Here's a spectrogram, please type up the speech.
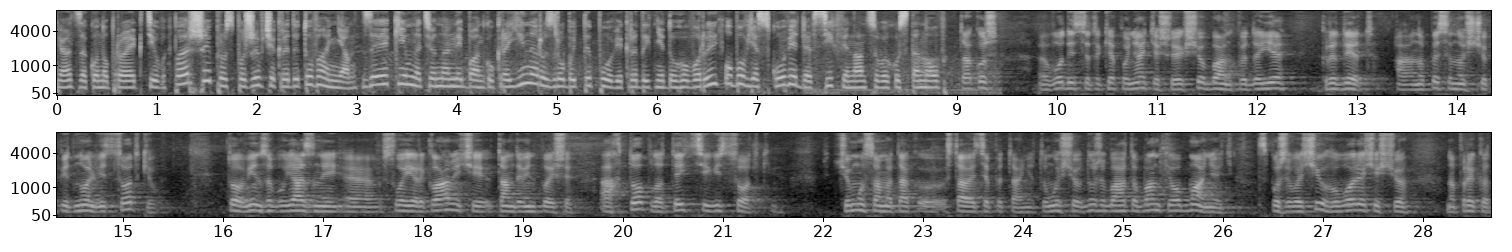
ряд законопроєктів. Перший про споживче кредитування, за яким Національний банк України розробить типові кредитні договори, обов'язкові для всіх фінансових установ. Також е, вводиться таке поняття, що якщо банк видає кредит, а написано, що під 0%, то він зобов'язаний е, в своїй рекламі чи там, де він пише, а хто платить ці відсотки. Чому саме так е, ставиться питання? Тому що дуже багато банків обманюють споживачів, говорячи, що, наприклад,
